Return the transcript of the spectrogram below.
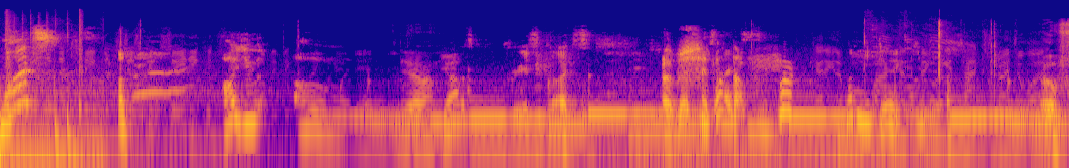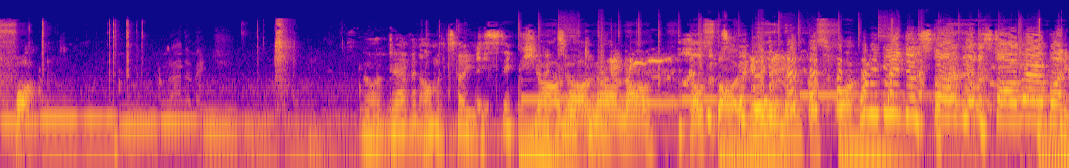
What? Are you? Oh my. Yeah. Yeah. Crazy guys. Oh Let's shit! What the fuck? What are you doing? Keelan? Oh, fuck. Oh, no, Devin, I'm gonna tell you the same shit. No, I no, told no, no. Don't start with me, man, because fuck. What do you mean, do starve me? I'm gonna starve everybody.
